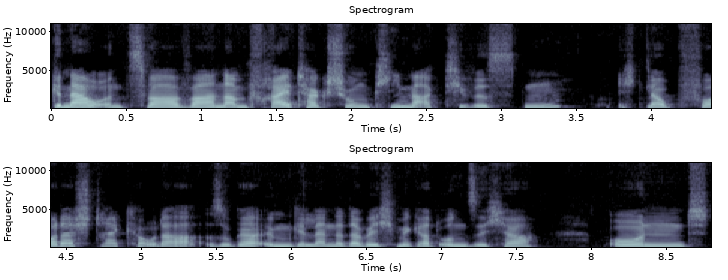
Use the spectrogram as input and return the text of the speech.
Genau, und zwar waren am Freitag schon Klimaaktivisten, ich glaube vor der Strecke oder sogar im Gelände, da bin ich mir gerade unsicher. Und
